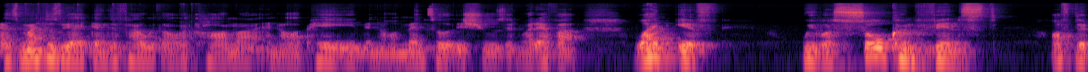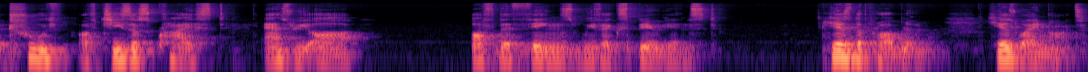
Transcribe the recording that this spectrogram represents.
as much as we identify with our trauma and our pain and our mental issues and whatever? What if we were so convinced of the truth of Jesus Christ as we are of the things we've experienced? Here's the problem. Here's why not.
